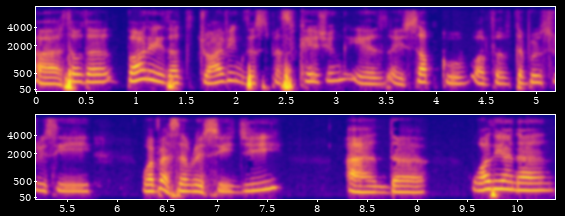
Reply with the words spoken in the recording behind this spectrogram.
Uh, so the body that's driving this specification is a subgroup of the W3C WebAssembly CG and uh, WASI-NN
